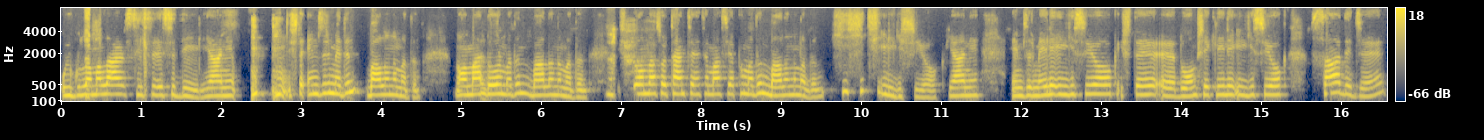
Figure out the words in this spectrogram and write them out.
uygulamalar silsilesi değil. Yani işte emzirmedin, bağlanamadın. Normal doğurmadın, bağlanamadın. İşte ondan sonra ten tene temas yapamadın, bağlanamadın. Hiç, hiç ilgisi yok. Yani emzirmeyle ilgisi yok, işte doğum şekliyle ilgisi yok. Sadece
